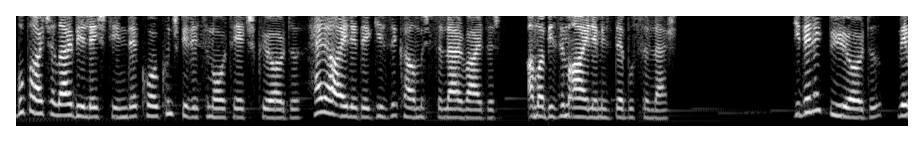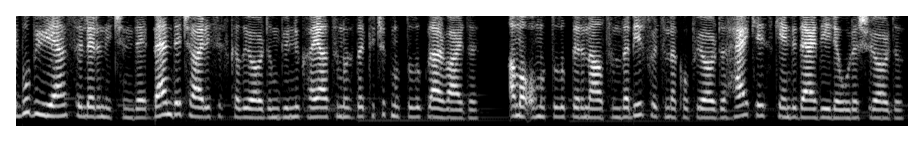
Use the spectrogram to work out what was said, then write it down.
bu parçalar birleştiğinde korkunç bir resim ortaya çıkıyordu. Her ailede gizli kalmış sırlar vardır ama bizim ailemizde bu sırlar Giderek büyüyordu ve bu büyüyen sırların içinde ben de çaresiz kalıyordum. Günlük hayatımızda küçük mutluluklar vardı. Ama o mutlulukların altında bir fırtına kopuyordu. Herkes kendi derdiyle uğraşıyordu.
